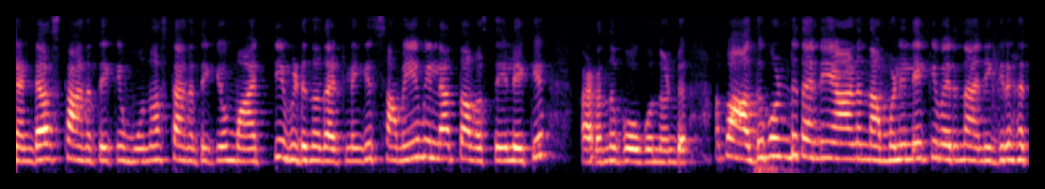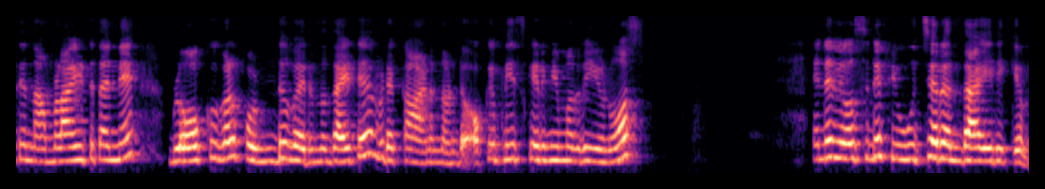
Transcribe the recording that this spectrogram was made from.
രണ്ടാം സ്ഥാനത്തേക്കോ മൂന്നാം സ്ഥാനത്തേക്കോ മാറ്റി വിടുന്നതായിട്ടില്ലെങ്കിൽ സമയമില്ലാത്ത അവസ്ഥയിലേക്ക് കടന്നു പോകുന്നുണ്ട്. അപ്പോൾ അതുകൊണ്ട് തന്നെയാണ് നമ്മളിലേക്ക് വരുന്ന അനുഗ്രഹത്തെ നമ്മളായിട്ട് തന്നെ ബ്ലോക്കുകൾ കൊണ്ടുവരുന്നതായിട്ട് ഇവിടെ കാണുന്നുണ്ട്. ഓക്കെ പ്ലീസ് കെഡിമി മദർ യൂണിവേഴ്സ്. എന്റെ വ്യൂസിന്റെ ഫ്യൂച്ചർ എന്തായിരിക്കും?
